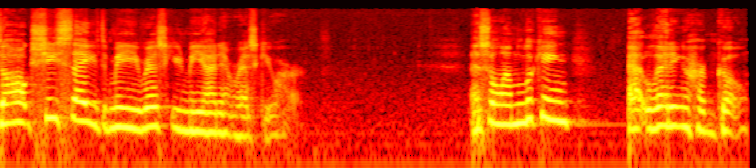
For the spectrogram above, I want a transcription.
dog. She saved me, rescued me. I didn't rescue her. And so I'm looking at letting her go.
